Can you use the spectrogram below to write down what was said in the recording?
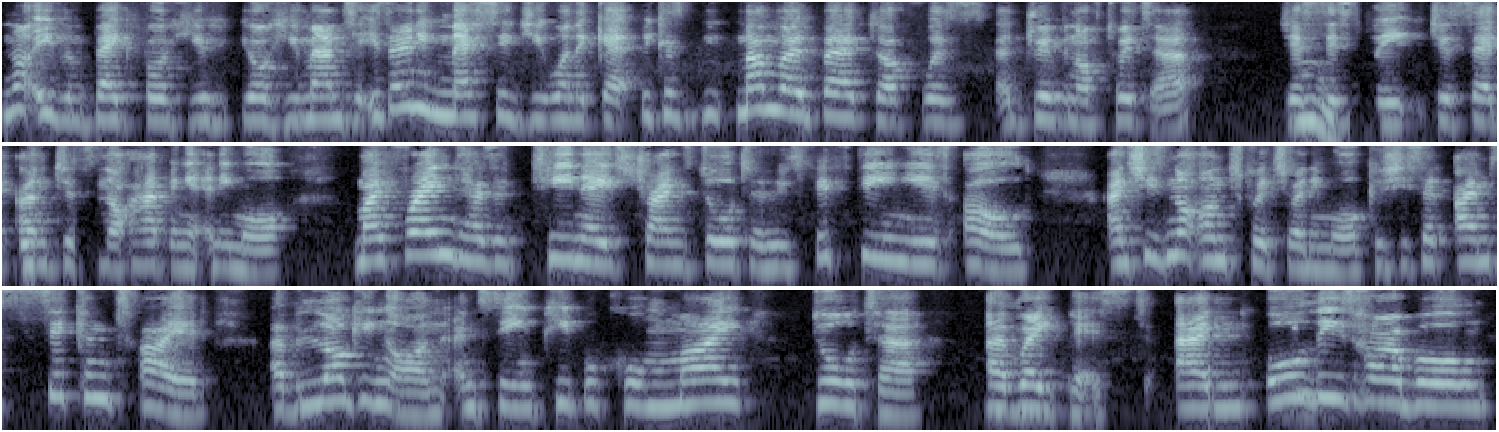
not even beg for hu- your humanity. Is there any message you want to get? Because Munroe Bergdorf was uh, driven off Twitter just mm. this week, just said, I'm just not having it anymore. My friend has a teenage trans daughter who's 15 years old, and she's not on Twitter anymore because she said, I'm sick and tired of logging on and seeing people call my daughter a rapist and all these horrible.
